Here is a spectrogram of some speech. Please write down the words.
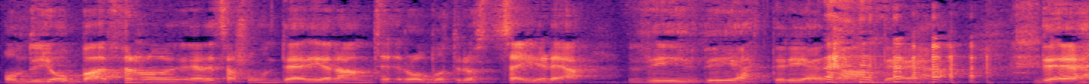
Om du jobbar för en organisation där eran robotröst säger det. Vi vet redan det. Det,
